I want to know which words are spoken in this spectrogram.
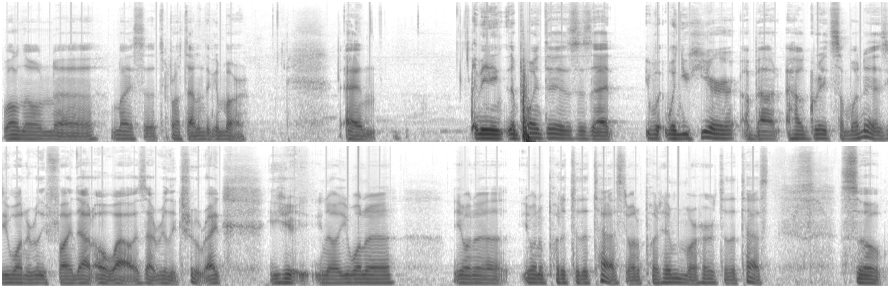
well known uh, that's brought down in the Gemara, and I mean the point is is that when you hear about how great someone is, you want to really find out. Oh wow, is that really true? Right? You hear, you know, you want to, you want to, you want to put it to the test. You want to put him or her to the test. So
